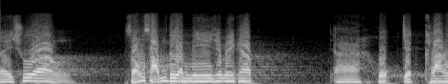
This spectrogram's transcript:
ในช่วงสองสามเดือนนี้ใช่ไหมครับหกเจ็ดครั้ง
